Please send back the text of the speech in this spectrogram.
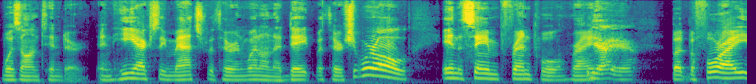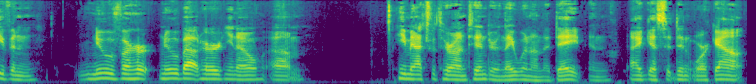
was on Tinder, and he actually matched with her and went on a date with her. She, we're all in the same friend pool, right? Yeah, yeah. But before I even knew of her, knew about her, you know, um, he matched with her on Tinder, and they went on a date, and I guess it didn't work out.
